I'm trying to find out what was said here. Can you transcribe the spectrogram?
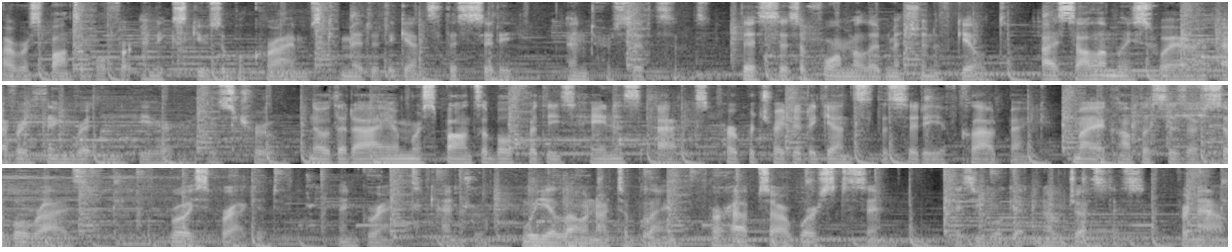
are responsible for inexcusable crimes committed against this city and her citizens. This is a formal admission of guilt. I solemnly swear everything written here is true. Know that I am responsible for these heinous acts perpetrated against the city of Cloudbank. My accomplices are Sybil Reisz, Royce Bracket, and Grant Kendrell. We alone are to blame. Perhaps our worst sin is you will get no justice. For now,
